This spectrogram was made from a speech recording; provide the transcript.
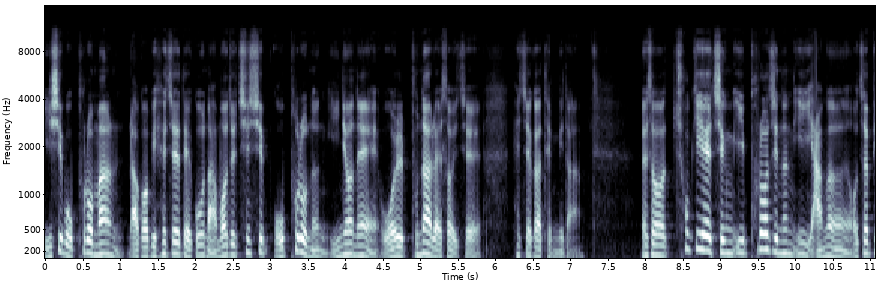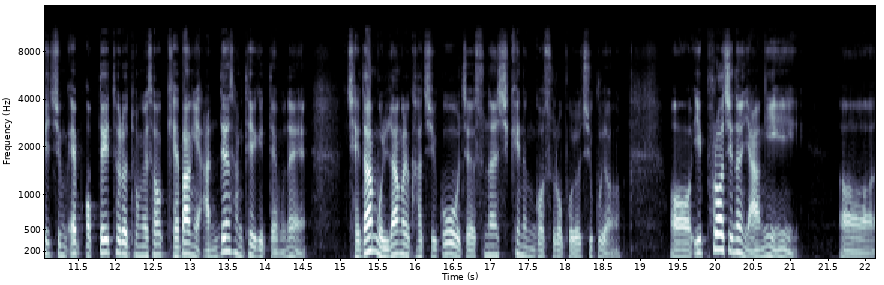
25%만 락업이 해제되고 나머지 75%는 2년에 월 분할해서 이제 해제가 됩니다. 그래서 초기에 지금 이 풀어지는 이 양은 어차피 지금 앱 업데이트를 통해서 개방이 안 된 상태이기 때문에 재단 물량을 가지고 이제 순환시키는 것으로 보여지고요. 어, 이 풀어지는 양이 어,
